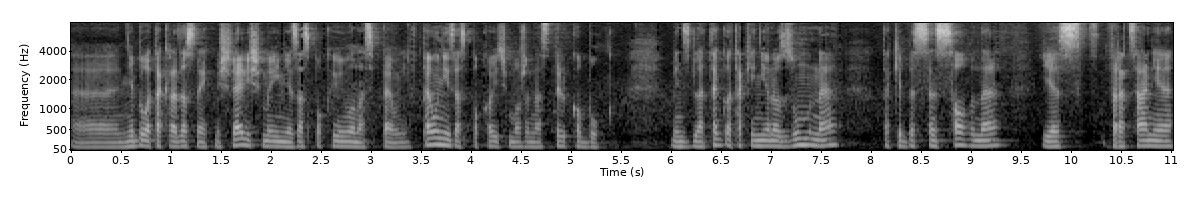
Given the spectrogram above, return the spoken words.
e, nie było tak radosne, jak myśleliśmy i nie zaspokoiło nas w pełni. W pełni zaspokoić może nas tylko Bóg. Więc dlatego takie nierozumne, takie bezsensowne jest wracanie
